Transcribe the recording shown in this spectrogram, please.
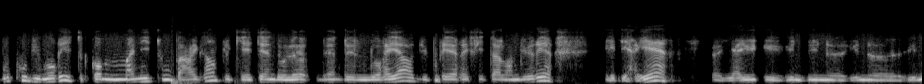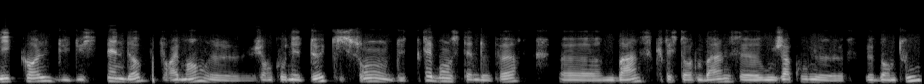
beaucoup d'humoristes, comme Manitou, par exemple, qui était un des lauréats du prix RFI Talent du. Et derrière, il y a eu une, école du, stand-up, vraiment, euh, j'en connais deux qui sont de très bons stand-uppers, euh, Christophe Bans euh, ou Jacques le, Bantou,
